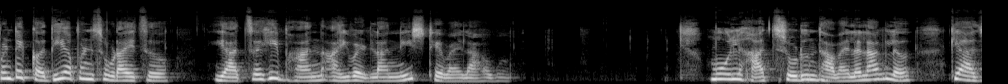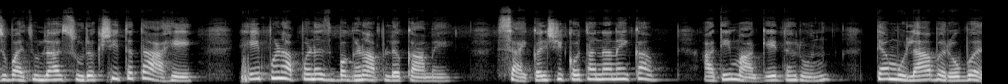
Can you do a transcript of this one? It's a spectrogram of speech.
पण ते कधी आपण सोडायचं? याचंही भान आई वडिलांनीच ठेवायला हवं. मूल हात सोडून धावायला लागलं की आजूबाजूला सुरक्षितता आहे. हे पण आपणच बघणं आपलं काम आहे. सायकल शिकवताना नाही का? आधी मागे धरून त्या मुलाबरोबर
